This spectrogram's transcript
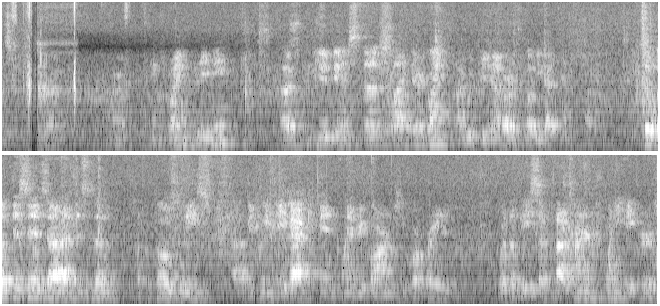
his report. All right, thank you, Dwayne. Good evening. Uh, Could you advance the slide there, Dwayne? I would be happy. Or, oh, you got it now. So what this is, uh, this is a a proposed lease uh, between AVEK and Calandry Farms Incorporated for the lease of about 120 acres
